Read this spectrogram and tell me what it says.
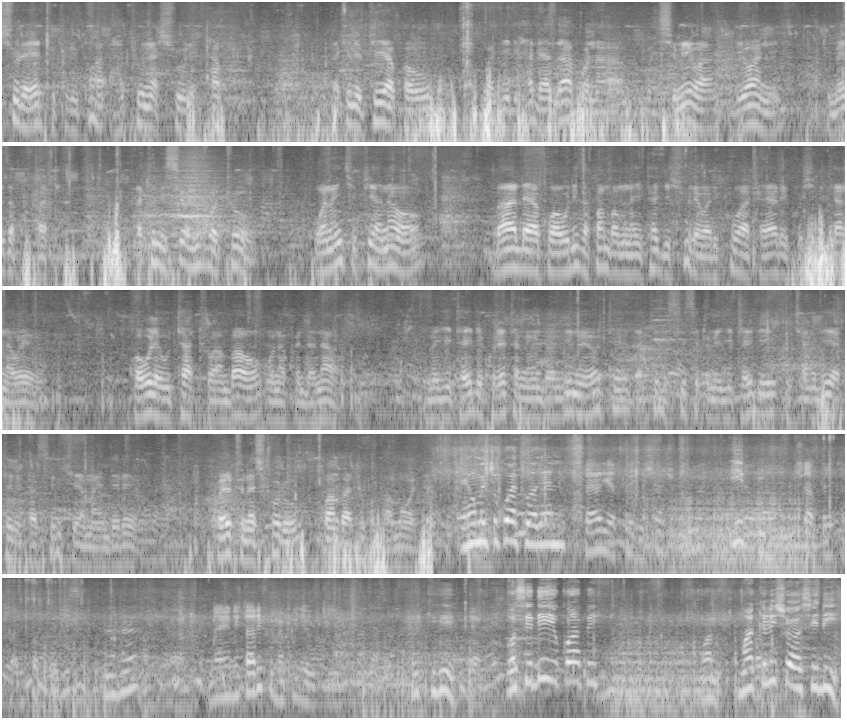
Shule yetu tulikuwa hatuna shule hapa, lakini pia kwa, jitihada zako na mheshimiwa diwani tumeweza kupata, lakini sio hivyo tu, wananchi pia nao baada ya kuwauliza kwamba mnahitaji shule walikuwa tayari kushirikiana wewe kwa ule utatu ambao unakwenda nao. Tumejitahidi kuleta miundombinu yote, lakini sisi tumejitahidi kuchangia 10% ya maendeleo. Kwa hiyo tunashukuru kwamba tuko pamoja. Eh, umechukua hatua gani? Tayari hatua imeshachukua, Ipi? tushapeleka taarifa polisi Aha. na ni taarifa imekuja wiki hii. Wiki hii. Yeah. OCD yuko wapi? Mwakilishi wa OCD.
